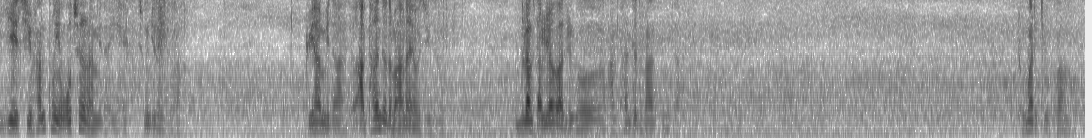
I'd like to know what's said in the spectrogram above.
이게 지금 한 통에 5천원 합니다, 이게. 청지렁이가. 귀합니다. 안 파는 데도 많아요, 지금. 물랑 딸려가지고 안 파는 데도 많습니다. 두 마리 키울까?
